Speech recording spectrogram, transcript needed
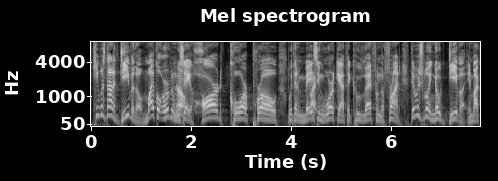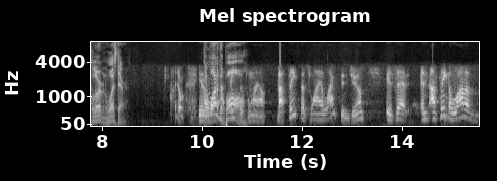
he was not a diva, though. Michael Irvin no. was a hardcore pro with an amazing right. work ethic who led from the front. There was really no diva in Michael Irvin, was there? I don't. You know, he wanted what? the ball. I think, that's why I, I think that's why I liked him, Jim. Is that, and I think a lot of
